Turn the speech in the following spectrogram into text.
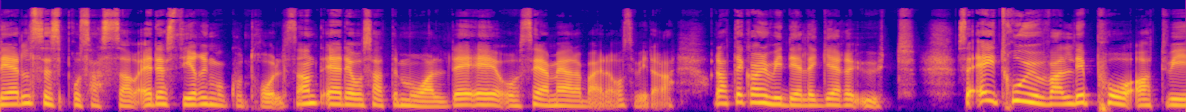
Ledelsesprosesser. Er det styring og kontroll? Sant? Er det å sette mål? Det er å se medarbeidere osv. Dette kan vi delegere ut. Så jeg tror jo veldig på at vi,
